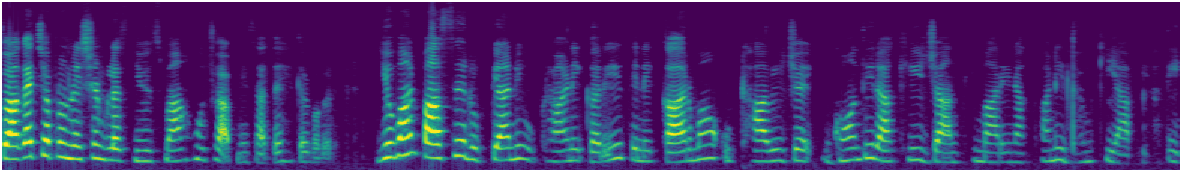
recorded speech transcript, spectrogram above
સ્વાગત છે આપણું નેશન પ્લસ ન્યૂઝમાં. હું છું આપની સાથે હેતર ભગત. યુવાન પાસે રૂપિયાની ઉઘરાણી કરી તેને કારમાં ઉઠાવી જઈ ગોંધી રાખી જાનથી મારી નાખવાની ધમકી આપી હતી.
